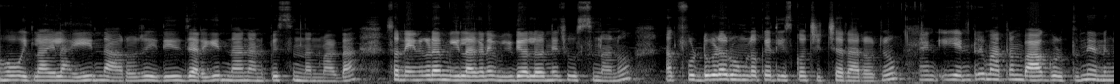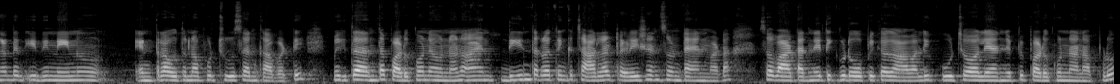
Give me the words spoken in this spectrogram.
ఓహో ఇలా ఇలా అయ్యింది ఆ రోజు. ఇది జరిగిందా అని అనిపిస్తుంది అనమాట సో నేను కూడా మీలాగానే వీడియోలోనే చూస్తున్నాను. నాకు ఫుడ్ కూడా రూమ్లోకే తీసుకొచ్చి ఇచ్చారు ఆ రోజు. అండ్ ఈ ఎంట్రీ మాత్రం బాగా గుర్తుంది. ఎందుకంటే ఇది నేను ఎంటర్ అవుతున్నప్పుడు చూశాను కాబట్టి మిగతా అంతా పడుకొనే ఉన్నాను. అండ్ దీని తర్వాత ఇంకా చాలా ట్రెడిషన్స్ ఉంటాయన్నమాట. సో వాటన్నిటికి కూడా ఓపిక కావాలి కూర్చోవాలి అని చెప్పి పడుకున్నాను అప్పుడు.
